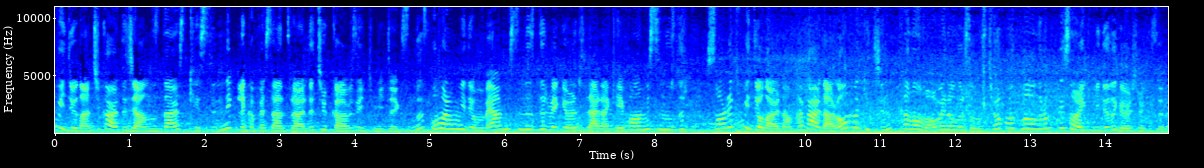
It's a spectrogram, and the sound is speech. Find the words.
Bu videodan çıkartacağınız ders kesinlikle kafe sentralde Türk kahvesi içmeyeceksiniz. Umarım videomu beğenmişsinizdir ve görüntülerden keyif almışsınızdır. Sonraki videolardan haberdar olmak için kanalıma abone olursanız çok mutlu olurum. Bir sonraki videoda görüşmek üzere.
